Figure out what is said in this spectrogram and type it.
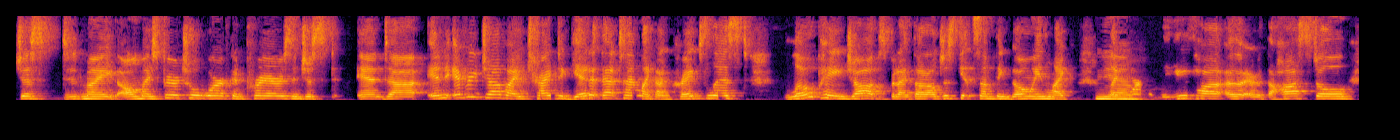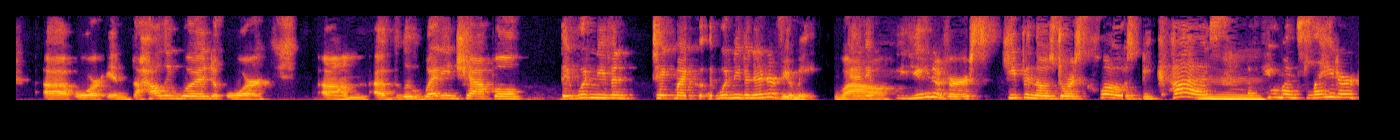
just did my all my spiritual work and prayers, and just and uh, in every job I tried to get at that time, like on Craigslist, low paying jobs, but I thought I'll just get something going, like yeah. like work at the youth ho- uh, or at the hostel, uh, or in the Hollywood, or um, a little wedding chapel. They wouldn't even take my, they wouldn't even interview me. Wow. And the universe keeping those doors closed because mm. a few months later,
